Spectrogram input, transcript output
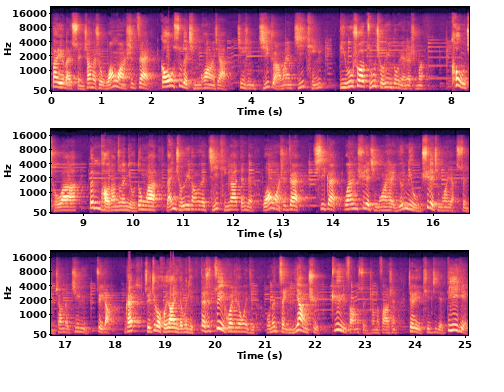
半月板损伤的时候，往往是在高速的情况下进行急转弯、急停。比如说足球运动员的什么扣球啊。奔跑当中的扭动啊，篮球运动当中的急停啊等等，往往是在膝盖弯曲的情况下，有扭曲的情况下，损伤的几率最大。OK，所以这个回答你的问题。但是最关键的问题，我们怎样去预防损伤的发生？这里提几点。第一点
